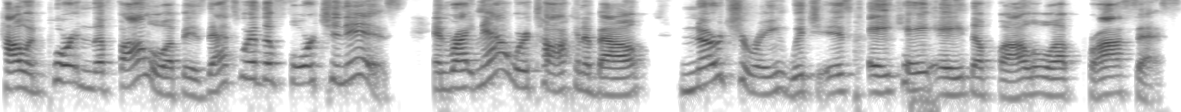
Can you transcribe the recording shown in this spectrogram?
how important the follow up is. That's where the fortune is. And right now we're talking about nurturing, which is AKA the follow up process.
